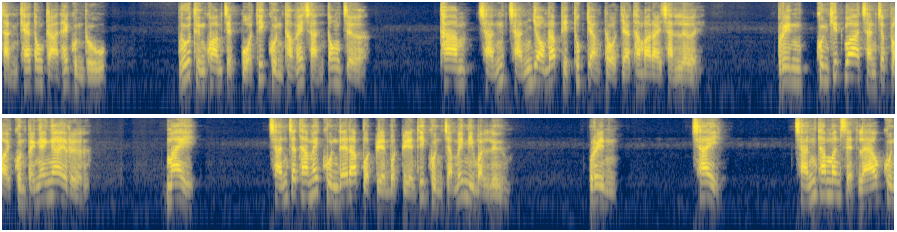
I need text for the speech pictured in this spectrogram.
ฉันแค่ต้องการให้คุณรู้ รู้ถึงความเจ็บปวดที่คุณทำให้ฉันต้องเจอทามฉัน ฉันยอมรับผิดทุกอย่างโปรดอย่าทำอะไรฉันเลย ริน คุณคิดว่าฉันจะปล่อยคุณไปง่าย ๆ หรือ ไม่ ฉันจะทำให้คุณได้รับบทเรียนบทเรียนที่คุณจะไม่มีวันลืม ริน ใช่ ฉันทำมันเสร็จแล้วคุณ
